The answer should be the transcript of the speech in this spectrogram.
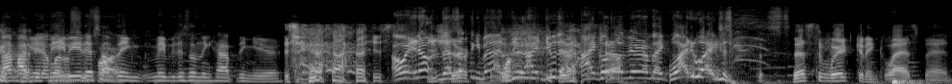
That might be a little maybe there's far. something. Maybe there's something happening here. oh wait, no, that's something bad, dude. I do that. I go to the mirror. I'm like, why do I exist? That's the weird getting class, man.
